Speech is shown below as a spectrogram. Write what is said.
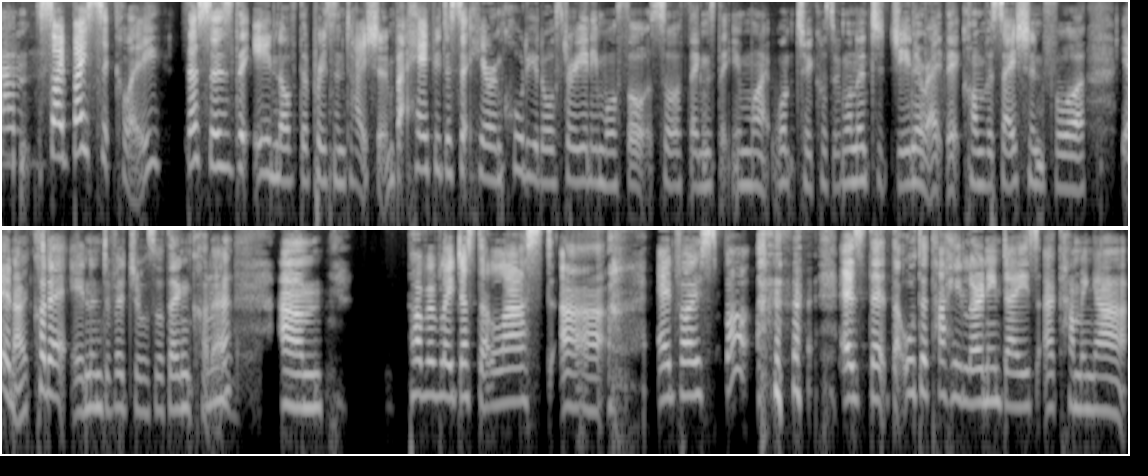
Um, so basically, this is the end of the presentation, but happy to sit here and cordial through any more thoughts or things that you might want to, because we wanted to generate that conversation for, you know, kura and individuals within kura. Um, probably just a last uh, advo spot is that the Ōtautahi Learning Days are coming up.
